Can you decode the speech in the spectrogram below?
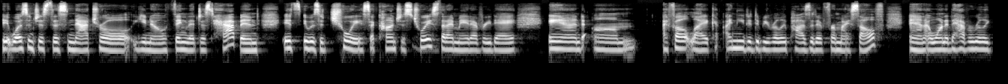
It wasn't just this natural, you know, thing that just happened. It's it was a choice, a conscious choice that I made every day, and um, I felt like I needed to be really positive for myself and I wanted to have a really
